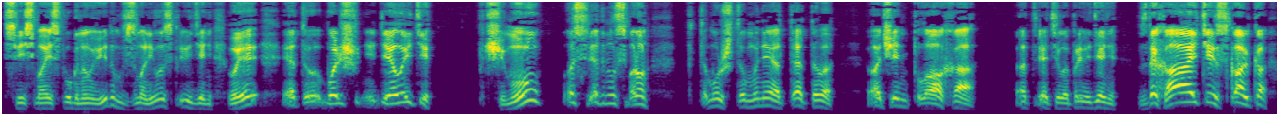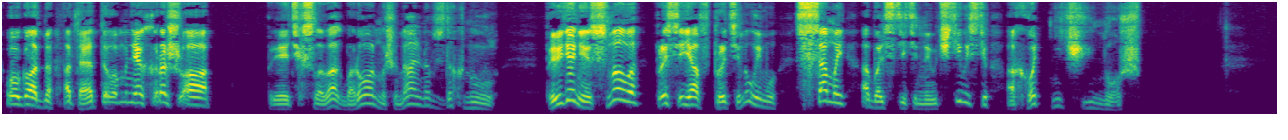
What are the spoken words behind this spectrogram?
с весьма испуганным видом взмолилось привидение. — Вы это больше не делаете. — Почему? — осведомился барон. — Потому что мне от этого очень плохо, — ответило привидение. — Вздыхайте сколько угодно, от этого мне хорошо. При этих словах барон машинально вздохнул. Привидение снова, просияв, протянул ему с самой обольстительной учтивостью охотничий нож.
